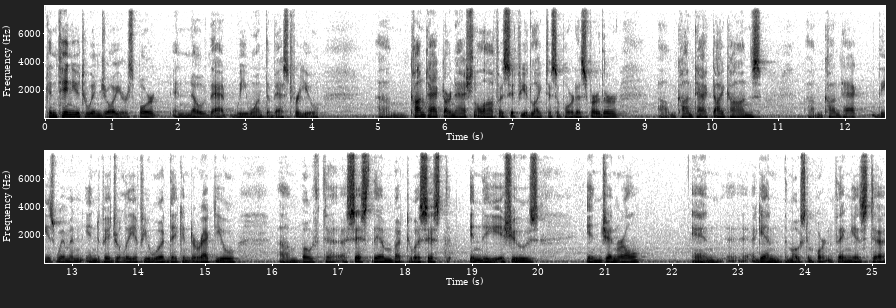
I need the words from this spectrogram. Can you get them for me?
continue to enjoy your sport and know that we want the best for you. Um, contact our national office if you'd like to support us further. Um, contact Icons. Um, contact these women individually if you would. They can direct you um, both to assist them, but to assist in the issues in general. And uh, again, the most important thing is to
